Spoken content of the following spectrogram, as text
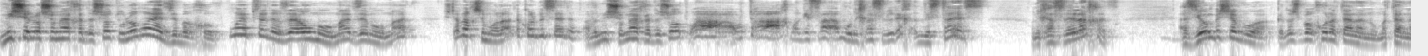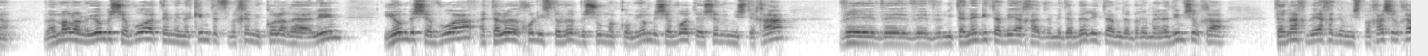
מי שלא שומע חדשות, הוא לא רואה את זה ברחוב. הוא רואה בסדר, זה ההוא מאומת, זה מאומת, השתבח שמולד, הכל בסדר. אבל מי שומע חדשות, וואו, טראח, מגפה, והוא נכנס ללח... לסטרס, הוא נכנס ללחץ. אז יום בשבוע, הקדוש ברוך הוא נתן לנו מתנה, ואמר לנו, יום בשבוע אתם מנקים את עצמכם מכל הרעלים, יום בשבוע אתה לא יכול להסתובב בשום מקום. יום בשבוע אתה יושב עם אשתך ומתענג איתה ביחד, ומדבר איתה, מדבר עם הילדים שלך, תנח ביחד עם המשפחה שלך,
